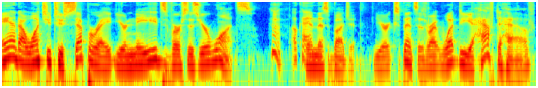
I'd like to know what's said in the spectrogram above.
And I want you to separate your needs versus your wants. Hmm, okay. In this budget, your expenses, right? What do you have to have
